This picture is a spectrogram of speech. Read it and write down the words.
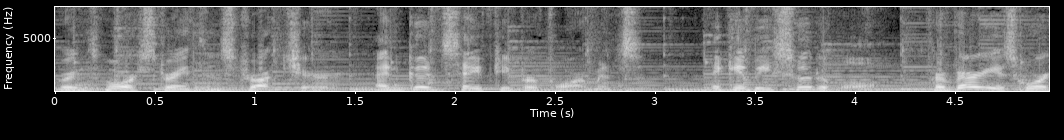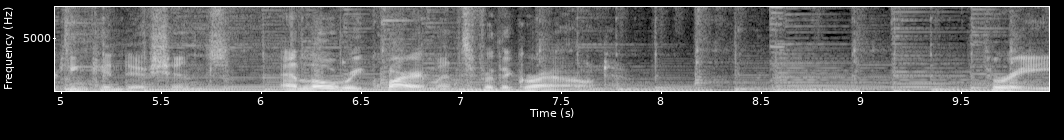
brings more strength and structure and good safety performance. It can be suitable for various working conditions and low requirements for the ground. 3.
